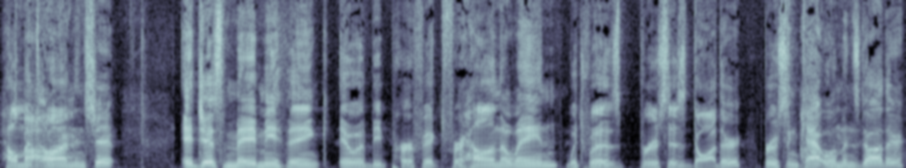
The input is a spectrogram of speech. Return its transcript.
helmet Oh, on okay. and shit. It just made me think it would be perfect for Helena Wayne, which was Bruce's daughter, Bruce and Oh. Catwoman's daughter,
